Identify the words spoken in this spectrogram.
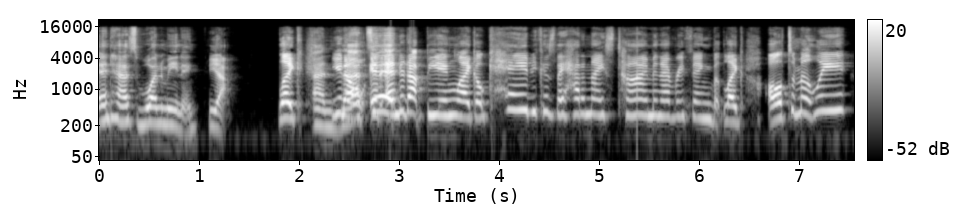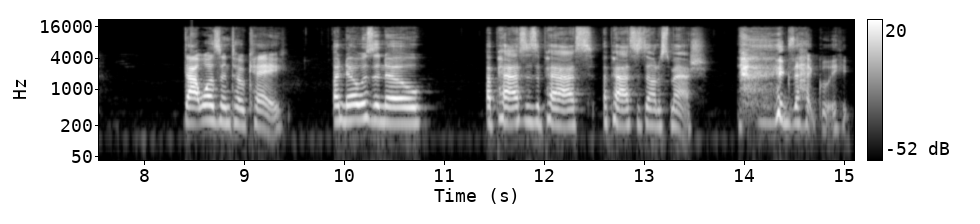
and has one meaning. Yeah. Like, And you know, it, it. ended up being like okay because they had a nice time and everything, but like ultimately, that wasn't okay. A no is a no. A pass is a pass. A pass is not a smash. exactly.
